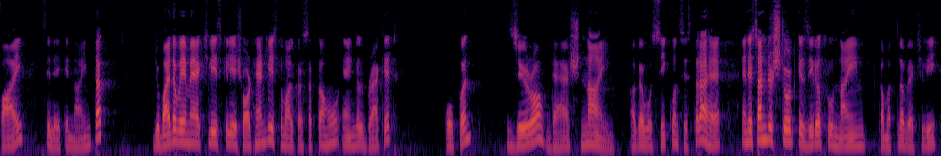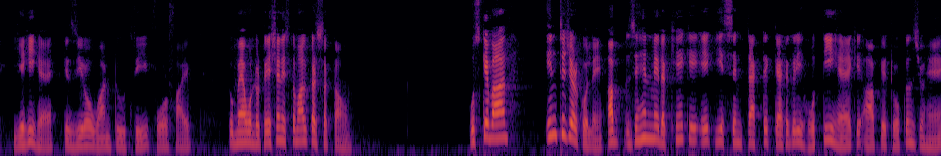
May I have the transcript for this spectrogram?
فائیو سے لے کے نائن تک۔ جو بائی دا وے میں ایکچولی اس کے لیے شارٹ ہینڈ بھی استعمال کر سکتا ہوں angle bracket open zero dash nine اگر وہ سیکوینس اس طرح ہے اینڈ اٹس انڈرسٹوڈ کہ زیرو تھرو نائن کا مطلب ایکچولی یہی ہے کہ zero one two three four five تو میں وہ نوٹیشن استعمال کر سکتا ہوں۔ اس کے بعد انٹیجر کو لیں۔ اب ذہن میں رکھیں کہ ایک یہ سنٹیکٹک کیٹیگری ہوتی ہے کہ آپ کے ٹوکنز جو ہیں،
